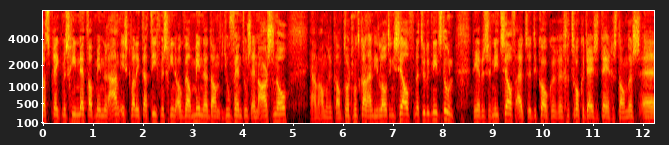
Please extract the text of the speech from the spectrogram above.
dat spreekt misschien net wat minder aan. Is kwalitatief misschien ook wel minder dan Juventus en Arsenal. Ja, aan de andere kant, Dortmund kan aan die loting zelf natuurlijk niets doen. Die hebben ze niet zelf uit de koker eh, getrokken, deze tegenstanders. Uh,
